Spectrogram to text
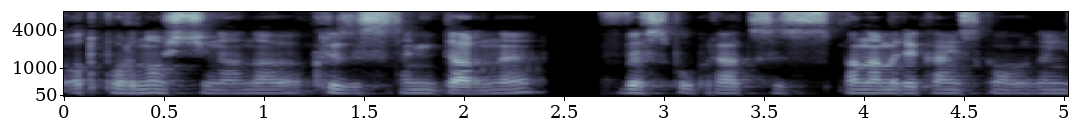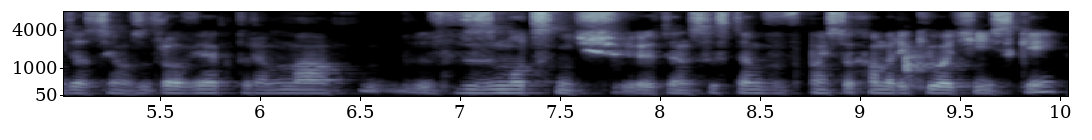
odporności na, na kryzys sanitarny we współpracy z Panamerykańską Organizacją Zdrowia, która ma wzmocnić ten system w państwach Ameryki Łacińskiej.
